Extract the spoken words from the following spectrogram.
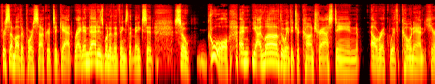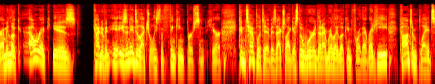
for some other poor sucker to get, right? And that is one of the things that makes it so cool. And yeah, I love the way that you're contrasting Elric with Conan here. I mean, look, Elric is kind of an he's an intellectual he's the thinking person here contemplative is actually i guess the word that i'm really looking for there right he contemplates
